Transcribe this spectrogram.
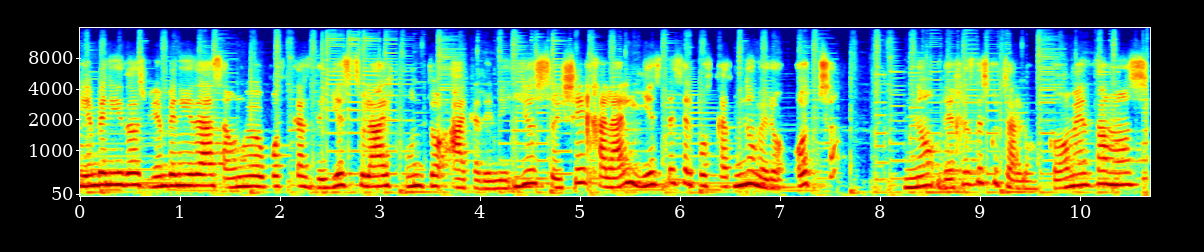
Bienvenidos, bienvenidas a un nuevo podcast de yes2life.academy. Yo soy Sheikh Halal y este es el podcast número 8. No dejes de escucharlo. Comenzamos.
